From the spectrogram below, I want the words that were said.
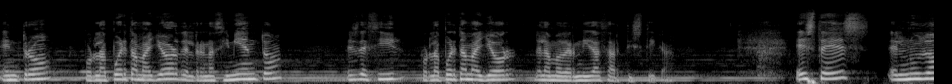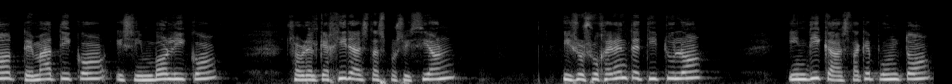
entró por la puerta mayor del Renacimiento, es decir, por la puerta mayor de la modernidad artística. Este es el nudo temático y simbólico sobre el que gira esta exposición y su sugerente título indica hasta qué punto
